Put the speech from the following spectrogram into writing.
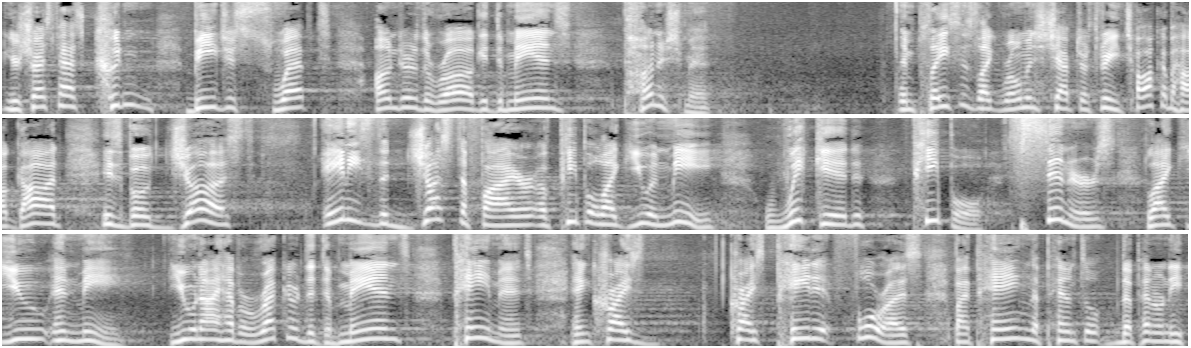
your trespass couldn't be just swept under the rug. It demands punishment. In places like Romans chapter 3, talk about how God is both just and he's the justifier of people like you and me, wicked people, sinners like you and me. You and I have a record that demands payment, and Christ Christ paid it for us by paying the, penalty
